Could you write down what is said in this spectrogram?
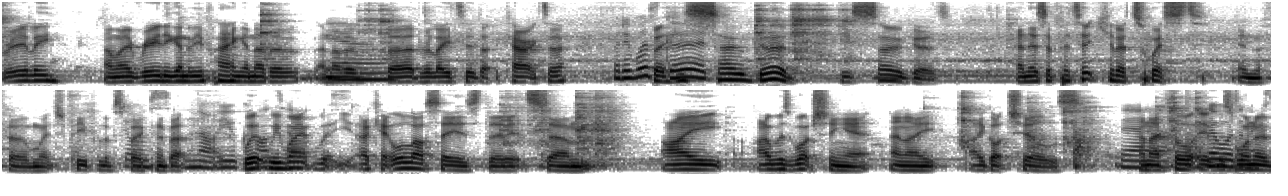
"Really? Am I really going to be playing another another Yeah. bird-related character?" but it was but good. he's so good. He's so good. And there's a particular twist in the film which people have spoken Don't about. no, you can't we tell won't. we- okay, all I'll say is that it's. Um, I I was watching it and I, I got chills. Yeah, and I thought it that was one of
